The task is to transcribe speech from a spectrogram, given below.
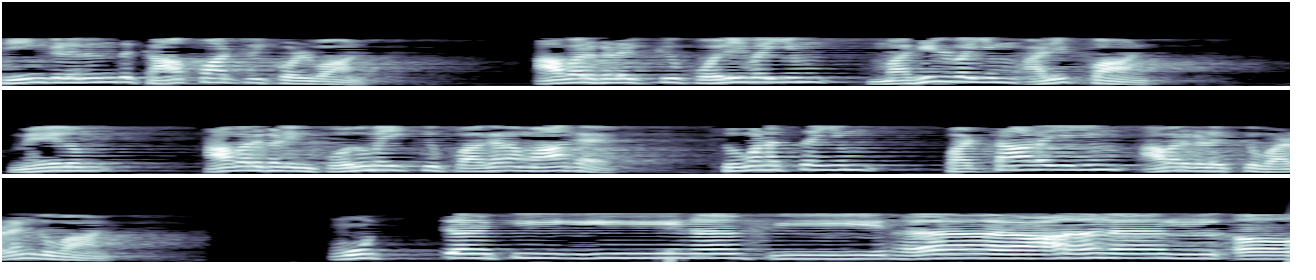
தீங்கிலிருந்து காப்பாற்றிக் கொள்வான். அவர்களுக்கு பொலிவையும் மகிழ்வையும் அளிப்பான். மேலும் அவர்களின் பொறுமைக்கு பகரமாக சுவனத்தையும் பட்டாடையையும் அவர்களுக்கு வழங்குவான். متكئين فيها على الأرائك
